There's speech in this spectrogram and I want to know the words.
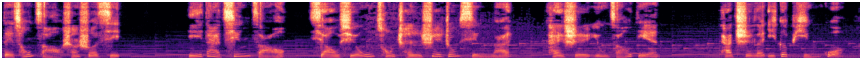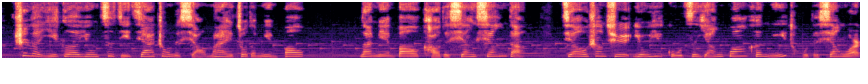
得从早上说起。一大清早，小熊从沉睡中醒来，开始用早点。他吃了一个苹果，吃了一个用自己家种的小麦做的面包。那面包烤得香香的，嚼上去有一股子阳光和泥土的香味儿，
